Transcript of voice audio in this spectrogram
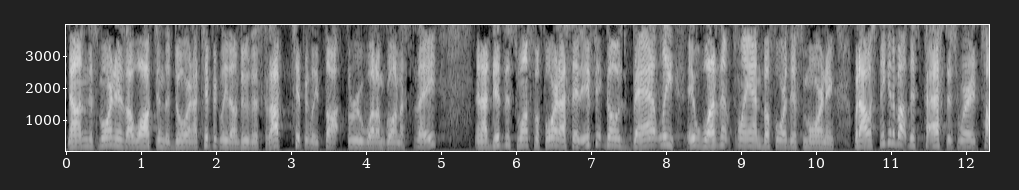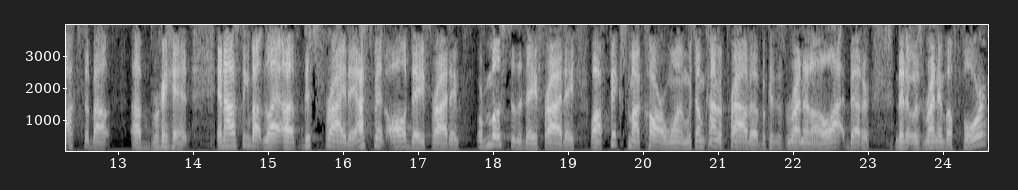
Now, this morning as I walked in the door, and I typically don't do this because I've typically thought through what I'm going to say. And I did this once before, and I said, if it goes badly, it wasn't planned before this morning. But I was thinking about this passage where it talks about uh, bread. And I was thinking about uh, this Friday. I spent all day Friday, or most of the day Friday, while I fixed my car one, which I'm kind of proud of because it's running a lot better than it was running before.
